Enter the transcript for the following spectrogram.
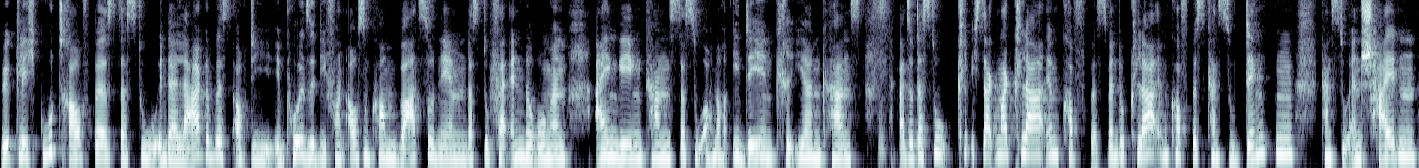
wirklich gut drauf bist, dass du in der Lage bist, auch die Impulse, die von außen kommen, wahrzunehmen, dass du Veränderungen eingehen kannst, dass du auch noch Ideen kreieren kannst. Also, dass du, ich sag mal, klar im Kopf bist. Wenn du klar im Kopf bist, kannst du denken, kannst du entscheiden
